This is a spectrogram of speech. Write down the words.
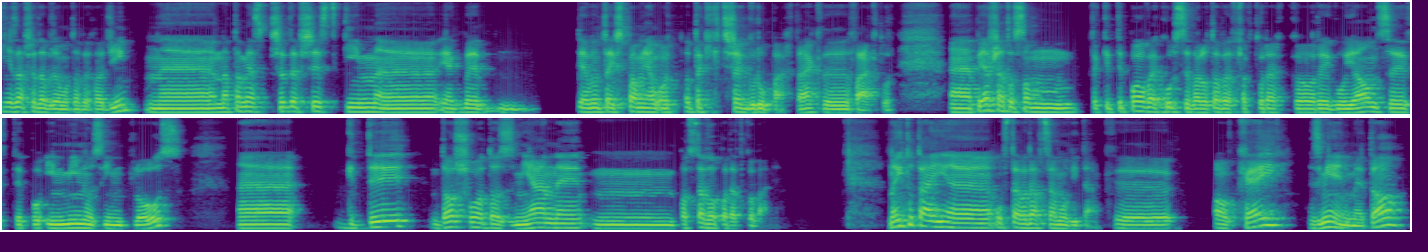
Nie zawsze dobrze mu to wychodzi. E, natomiast przede wszystkim e, jakby ja bym tutaj wspomniał o, o, takich trzech grupach tak, e, faktur. Pierwsza to są takie typowe kursy walutowe w fakturach korygujących typu in minus, in plus. Gdy doszło do zmiany mm, podstawy opodatkowania. No i tutaj ustawodawca mówi tak, ok, zmieńmy to,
